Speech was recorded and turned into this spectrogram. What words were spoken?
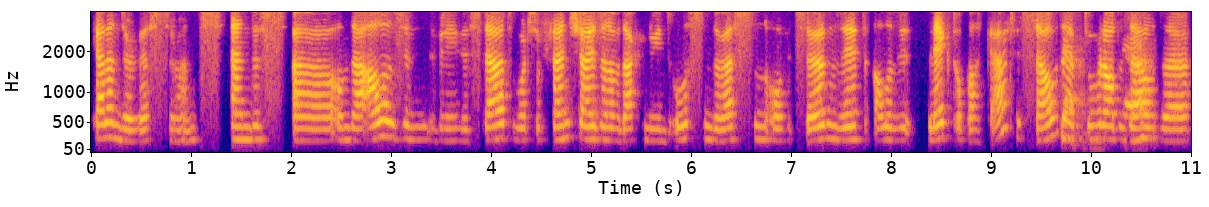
calendar restaurants. En dus uh, omdat alles in de Verenigde Staten wordt zo franchise, en of dat je nu in het oosten, de westen of het zuiden zit, alles lijkt op elkaar. Hetzelfde. Je hebt overal dezelfde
